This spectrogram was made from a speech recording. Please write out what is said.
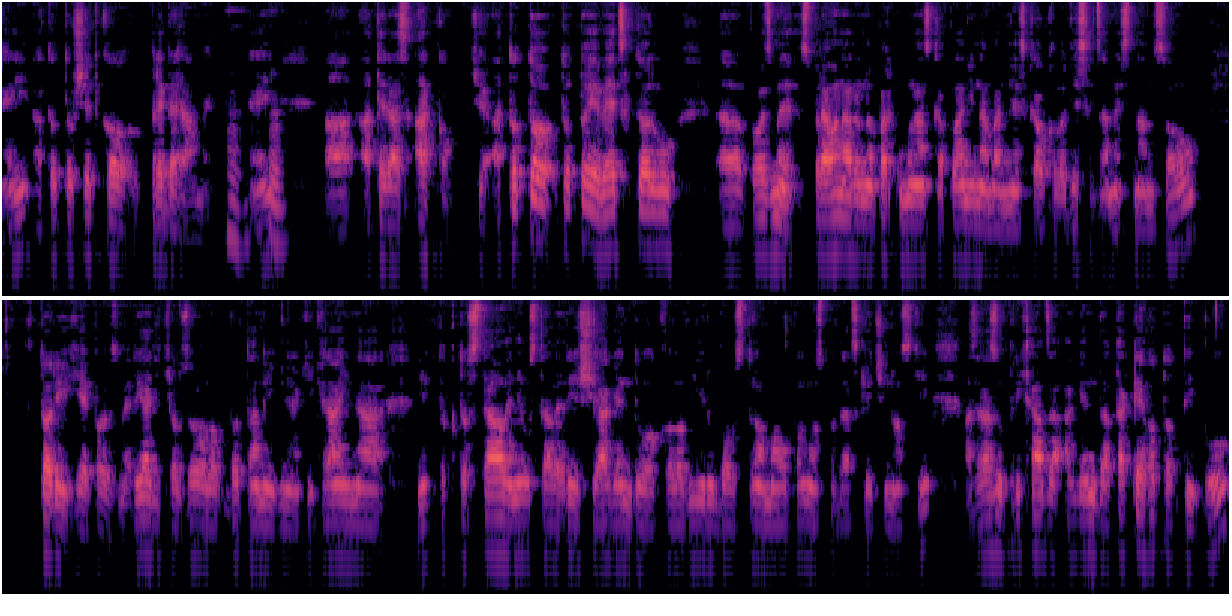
Hej? A toto všetko preberáme. Hm, hej? Hm. A, a teraz ako? Čiže, a toto, toto je vec, ktorú uh, povedzme Správa Národného parku Muránska planina má dneska okolo 10 zamestnancov ktorých je povedzme riaditeľ, zoolog, botanik, nejaký krajinár, niekto, kto stále, neustále rieši agendu okolo výrubov stromov, polnohospodárskej činnosti a zrazu prichádza agenda takéhoto typu.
